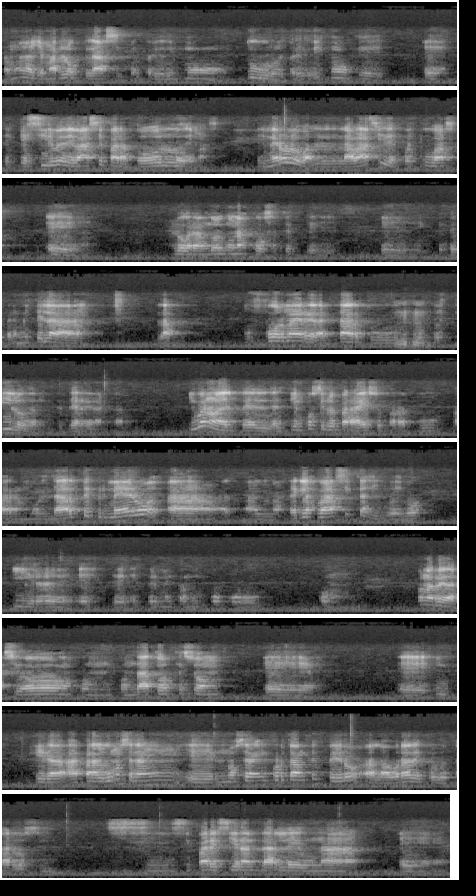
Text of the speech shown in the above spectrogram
vamos a llamarlo clásico, el periodismo duro, el periodismo que, este, que sirve de base para todo lo demás. Primero la base y después tú vas eh, logrando algunas cosas que te te permite la, la tu forma de redactar, tu, estilo de, redactar. Y bueno, el, el, tiempo sirve para eso, para, tu, para moldarte primero a, a, las reglas básicas y luego ir este, experimentando un poco con, la redacción, con, datos que son, eh, eh, para algunos serán, eh, no serán importantes, pero a la hora de colocarlos sí si, parecieran darle una eh,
